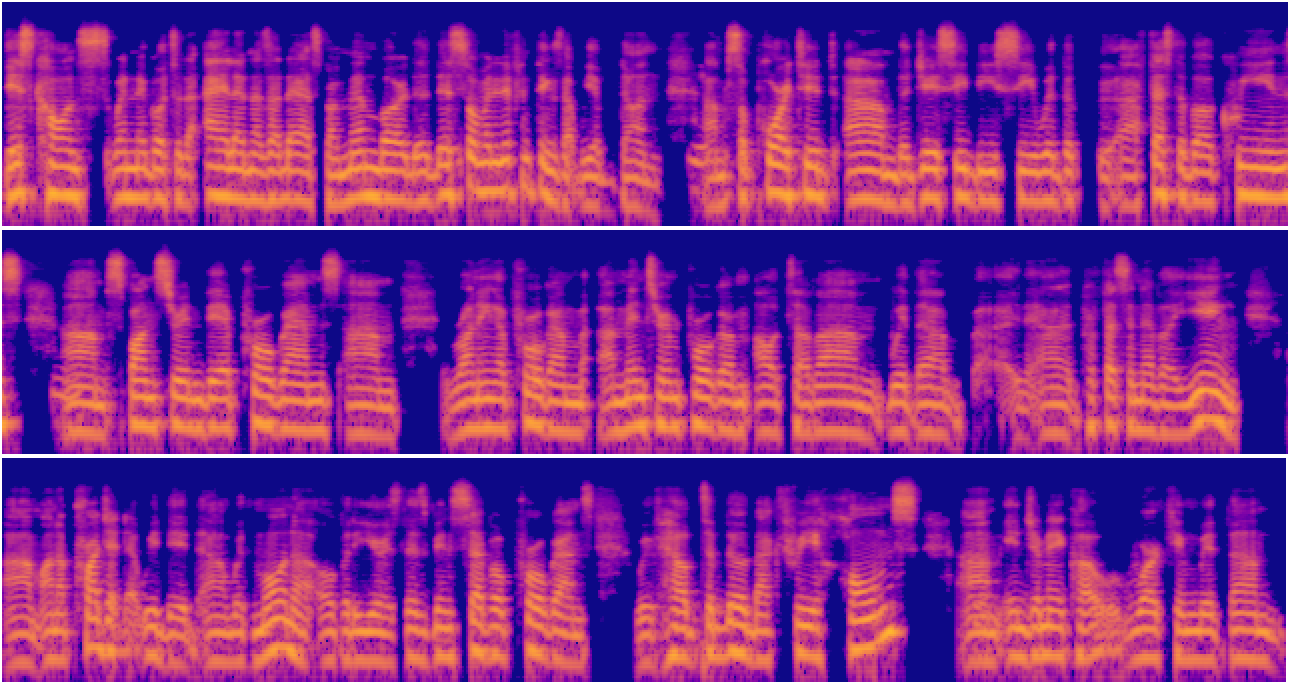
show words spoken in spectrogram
discounts when they go to the island as a diaspora member. There's so many different things that we have done. Um, supported um, the JCDC with the uh, Festival Queens, mm. um, sponsoring their programs, um, running a program, a mentoring program out of um, with with um, uh, Professor Neville Ying um, on a project that we did uh, with Mona over the years. There's been several programs. We've helped to build back three homes um, in Jamaica, working with um,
